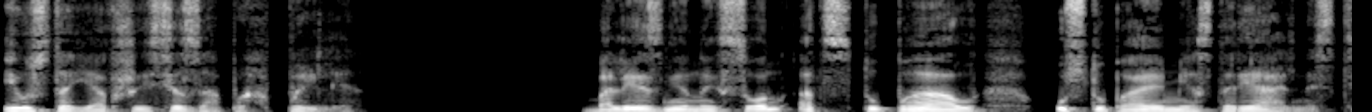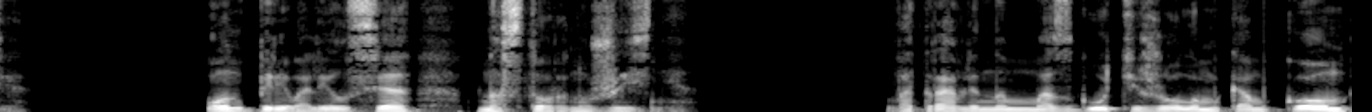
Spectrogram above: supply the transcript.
и устоявшийся запах пыли. Болезненный сон отступал, уступая место реальности он перевалился на сторону жизни. В отравленном мозгу тяжелым комком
